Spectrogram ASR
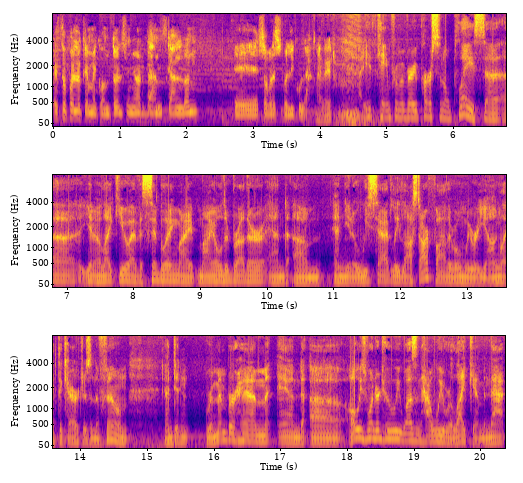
esto fue lo que me contó el señor Dan Scanlon eh, sobre su película. A ver. It came from a very personal place. Uh, uh, you know, like you, I have a sibling, my my older brother, and um, and you know, we sadly lost our father when we were young, like the characters in the film, and didn't remember him, and uh, always wondered who he was and how we were like him, and that.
